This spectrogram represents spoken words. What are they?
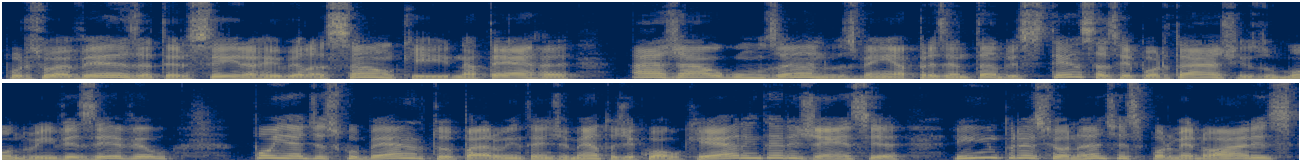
Por sua vez, a terceira revelação que, na Terra, há já alguns anos vem apresentando extensas reportagens do mundo invisível, põe a descoberto para o entendimento de qualquer inteligência impressionantes pormenores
